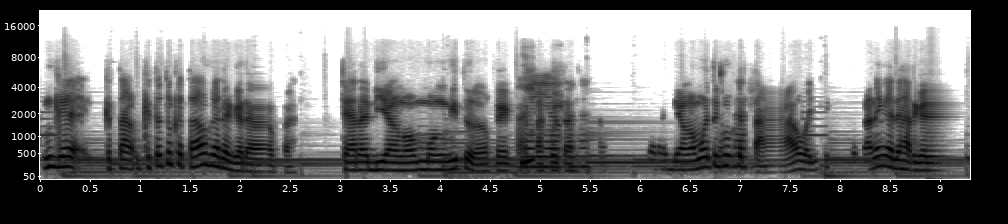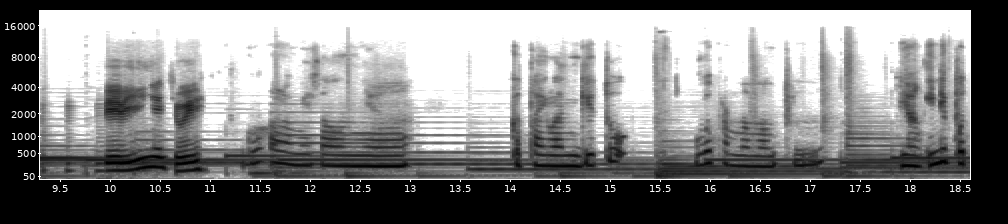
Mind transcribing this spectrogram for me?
Enggak, ketawa, kita tuh ketawa gara-gara apa? Cara dia ngomong gitu loh, kayak Oh, iya, ketakutan. benar. Cara dia ngomong tuh gue ketawa. Jadi kesannya nggak ada harga dirinya, cuy. gue kalau misalnya ke Thailand gitu gue pernah nonton yang ini put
